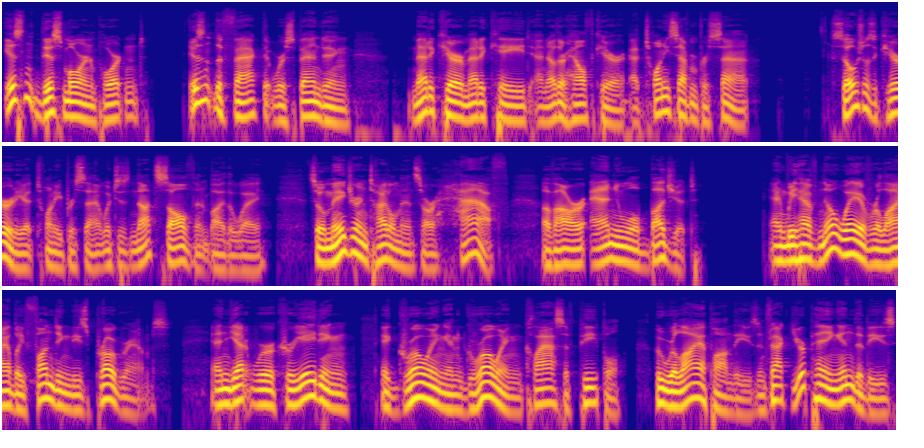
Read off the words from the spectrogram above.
isn't this more important? Isn't the fact that we're spending Medicare, Medicaid, and other health care at 27%, Social Security at 20%, which is not solvent, by the way. So major entitlements are half of our annual budget. And we have no way of reliably funding these programs. And yet we're creating a growing and growing class of people who rely upon these. In fact, you're paying into these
